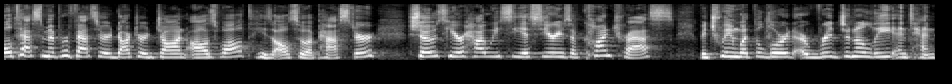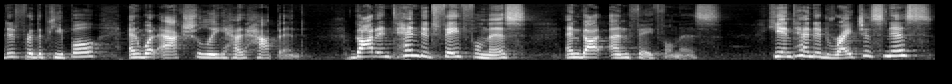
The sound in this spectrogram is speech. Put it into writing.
Old Testament professor Dr. John Oswalt, he's also a pastor, shows here how we see a series of contrasts between what the Lord originally intended for the people and what actually had happened. God intended faithfulness and got unfaithfulness. He intended righteousness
